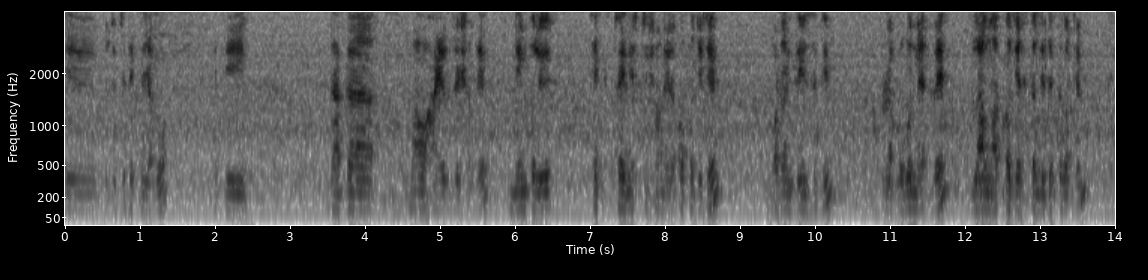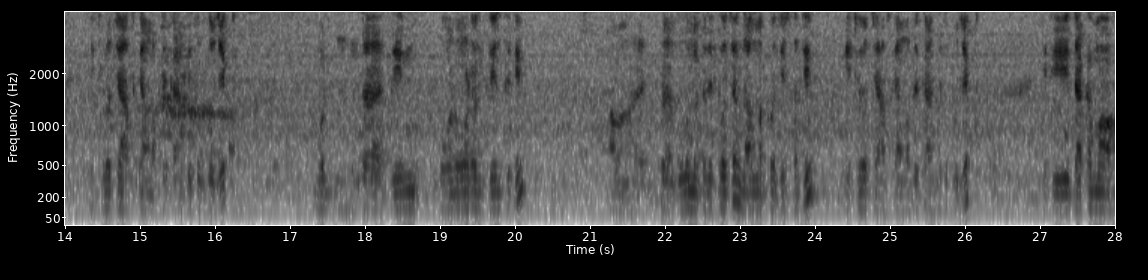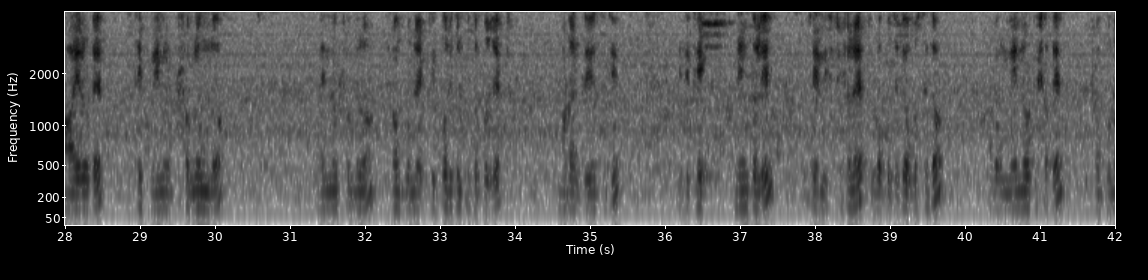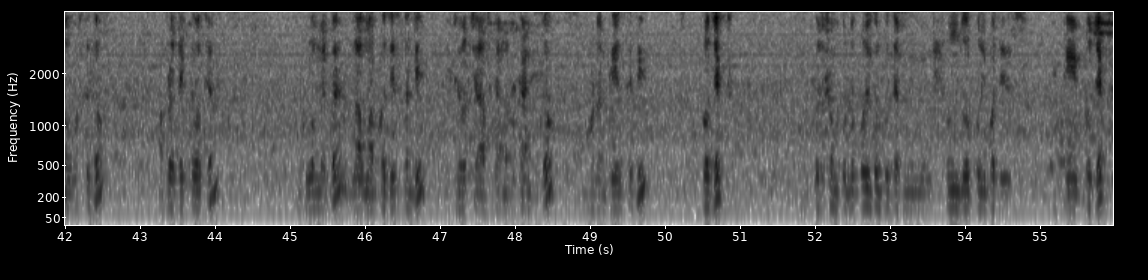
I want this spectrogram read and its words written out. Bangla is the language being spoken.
যে প্রজেক্টটি দেখতে যাব, এটি ঢাকা মাওয়া হাইরোডের সাথে নিমতলি ঠিক ট্রেন স্টেশনের অপোজিটে মডার্ন গ্রিন সিটি আপনারা গুগল ম্যাপে লাল মার্ক যে স্থানটি দেখতে পাচ্ছেন, এটি হচ্ছে আজকে আমাদের কাঙ্ক্ষিত project green modern green city Google ম্যাপে দেখতে পাচ্ছেন লাল মার্ক যে স্থানটি, এটি হচ্ছে আজকে আমাদের কাঙ্ক্ষিত প্রজেক্ট এটি ঢাকা মাওয়া হাই রোডের ঠিক রোড সংলগ্ন রোড সংলগ্ন সম্পূর্ণ একটি পরিকল্পিত প্রজেক্ট মডার্ন গ্রিন সিটি এটি ঠিক নিমতলি ট্রেন স্টেশনের অপোজিটে অবস্থিত এবং মেইন রোডের সাথে সম্পূর্ণ অবস্থিত। আপনারা দেখতে পাচ্ছেন গুগল ম্যাপে লাল মার্ক যে স্থানটি, এটি হচ্ছে আজকে আমাদের কাঙ্ক্ষিত modern green city project project সম্পূর্ণ পরিকল্পিত এবং সুন্দর পরিপাটি একটি প্রজেক্ট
